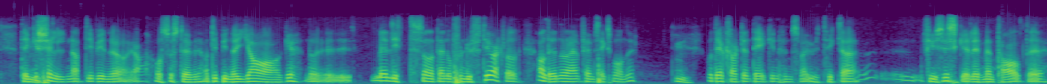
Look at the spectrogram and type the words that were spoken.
Det er ikke mm. sjelden at de begynner å ja, også støvere, at de begynner å jage når, med litt sånn at det er noe fornuftig, i hvert fall allerede når det er fem-seks måneder. Mm. Og det er klart det er ikke en hund som er utvikla fysisk eller mentalt eh,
